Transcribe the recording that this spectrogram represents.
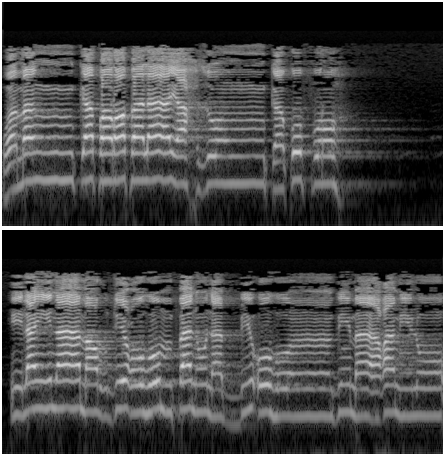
ومن كفر فلا يحزنك كفره. إلينا مرجعهم فننبئهم بما عملوا.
